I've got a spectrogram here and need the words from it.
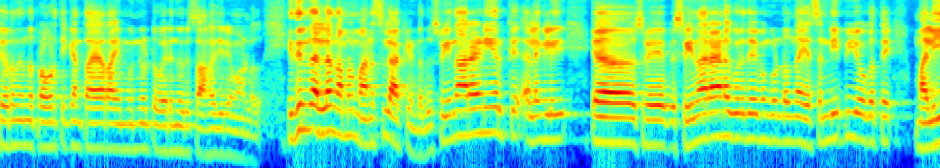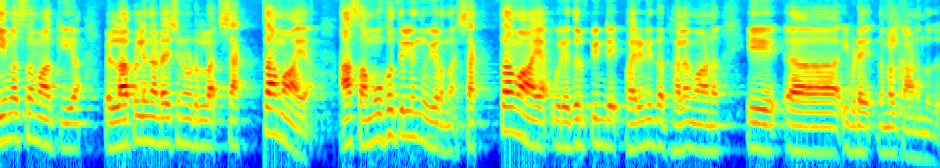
ചേർന്ന് നിന്ന് പ്രവർത്തിക്കാൻ തയ്യാറായി മുന്നോട്ട് വരുന്ന ഒരു സാഹചര്യമാണുള്ളത്. ഇതിൽ നിന്നെല്ലാം നമ്മൾ മനസ്സിലാക്കേണ്ടത് ശ്രീനാരായണീയർക്ക് അല്ലെങ്കിൽ ശ്രീ ശ്രീനാരായണ ഗുരുദേവൻ കൊണ്ടുവന്ന എസ് എൻ ഡി പി യോഗത്തെ മലീമസമാക്കിയ വെള്ളാപ്പള്ളി നടേശനോടുള്ള ശക്തമായ ആ സമൂഹത്തിൽ നിന്നുയർന്ന ശക്തമായ ഒരു എതിർപ്പിന്റെ പരിണിത ഫലമാണ് ഈ ഇവിടെ നമ്മൾ കാണുന്നത്.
